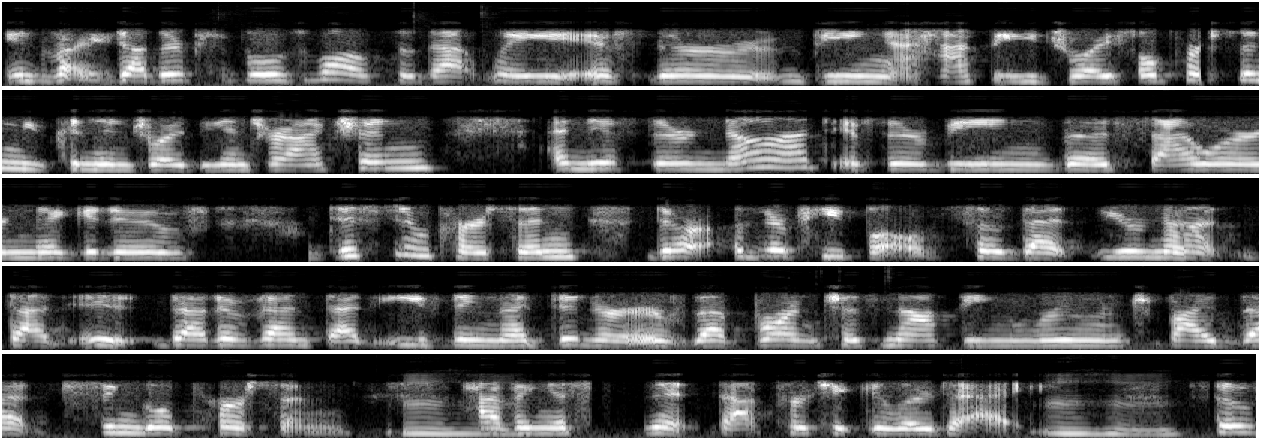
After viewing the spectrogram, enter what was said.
Invite other people as well. So that way, if they're being a happy, joyful person, you can enjoy the interaction. And if they're not, if they're being the sour, negative, distant person, there are other people so that you're not, that, that event, that evening, that dinner, that brunch is not being ruined by that single person mm-hmm. having a snit that particular day. Mm-hmm. So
